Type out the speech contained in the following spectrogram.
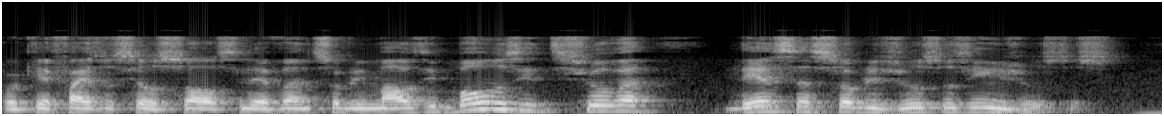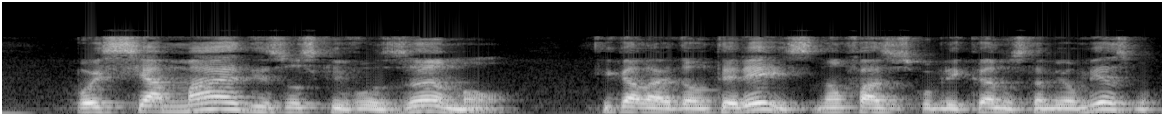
Porque faz o seu sol se levante sobre maus e bons e chuva desça sobre justos e injustos. Pois se amardes os que vos amam, que galardão tereis? Não faz os publicanos também o mesmo?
